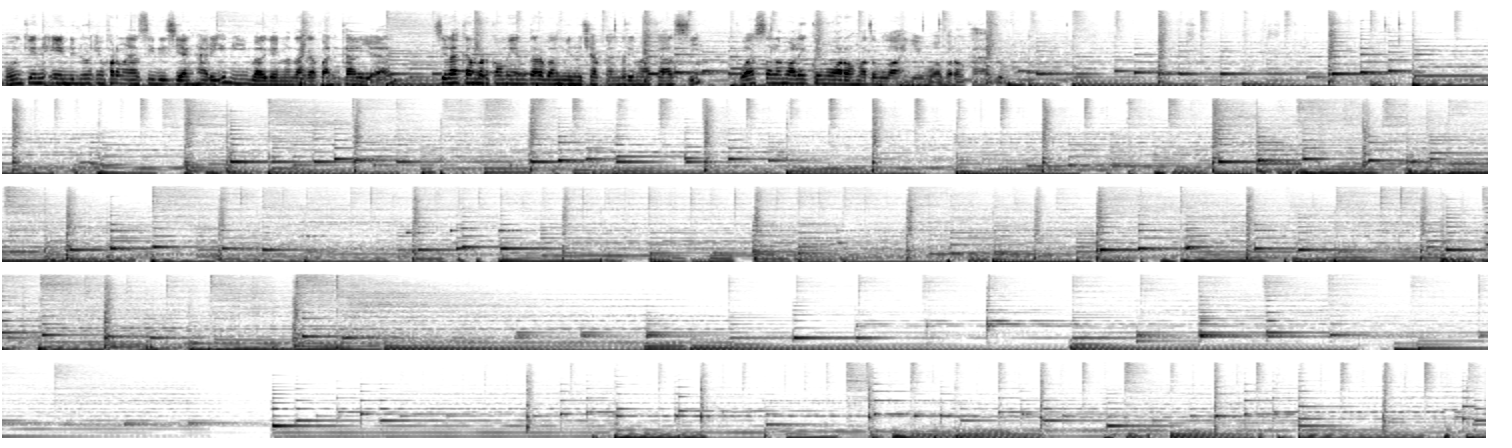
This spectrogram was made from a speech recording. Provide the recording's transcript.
Mungkin ini dulu informasi di siang hari ini. Bagaimana tanggapan kalian? Silahkan berkomentar. Bang Min ucapkan terima kasih. Wassalamualaikum warahmatullahi wabarakatuh.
